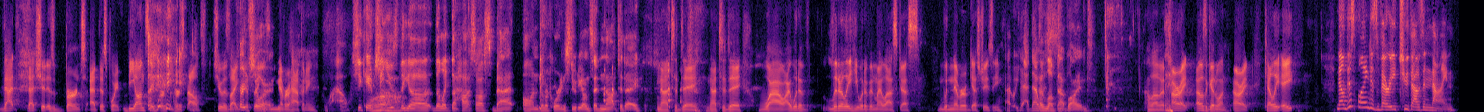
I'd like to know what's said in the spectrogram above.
that. That shit is burnt at this point. Beyonce burnt it herself. She was like, For "This thing is never happening." Wow. She came. She used the uh the like the hot sauce bat on the recording studio and said, "Not today." Not today. Not today. Wow. I would have literally. He would have been my last guess. Would never have guessed Jay Z. I, yeah, that I love that blind. I love it. All right, that was a good one. All right, Kelly eight. Now, this blind is very 2009.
